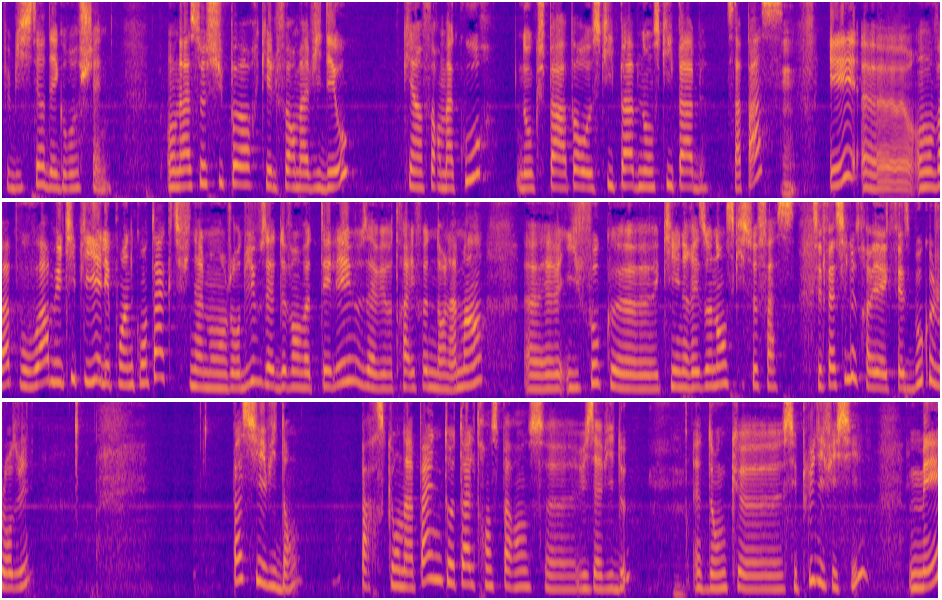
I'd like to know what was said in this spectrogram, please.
publicitaires des grosses chaînes. On a ce support qui est le format vidéo, qui est un format court, donc par rapport au skippable, non skippable, ça passe. Mmh. Et euh, on va pouvoir multiplier les points de contact finalement. Aujourd'hui, vous êtes devant votre télé, vous avez votre iPhone dans la main. Euh, il faut qu'il qu y ait une résonance qui se fasse. C'est facile de travailler avec Facebook aujourd'hui? Pas si évident parce qu'on n'a pas une totale transparence euh, vis-à-vis d'eux. Donc euh, c'est plus difficile. Mais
